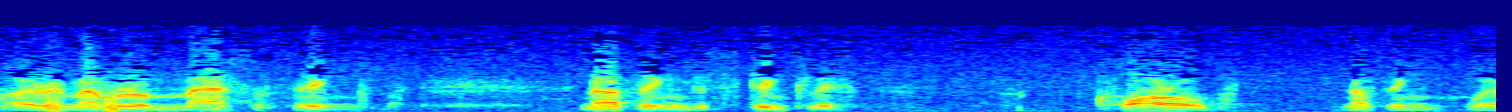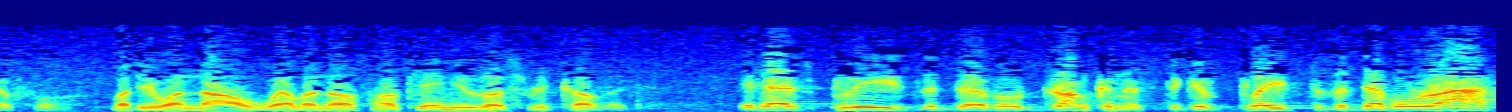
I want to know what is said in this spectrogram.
I remember a mass of things, but nothing distinctly. A quarrel, but nothing wherefore. But you are now well enough. How came you thus recovered? It has pleased the devil drunkenness to give place to the devil wrath.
